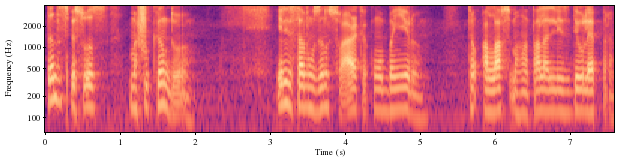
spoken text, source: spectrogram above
Tantas pessoas machucando-o eles estavam usando sua arca como banheiro. Então Allah subhanahu wa ta'ala lhes deu lepra.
